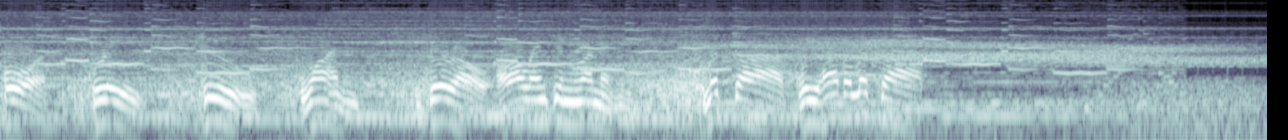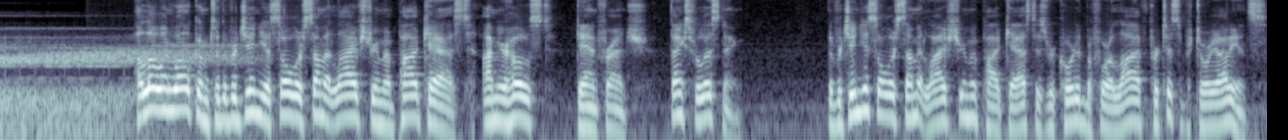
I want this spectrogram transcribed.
four, three, two, one, zero. All engine running. Liftoff. We have a liftoff. Hello and welcome to the Virginia Solar Summit live stream and podcast. I'm your host, Dan French. Thanks for listening. The Virginia Solar Summit live stream and podcast is recorded before a live participatory audience.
